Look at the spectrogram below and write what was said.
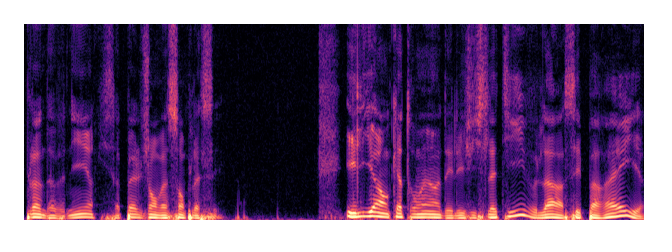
plein d'avenir qui s'appelle Jean-Vincent Placé. Il y a en 81 des législatives, là c'est pareil,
